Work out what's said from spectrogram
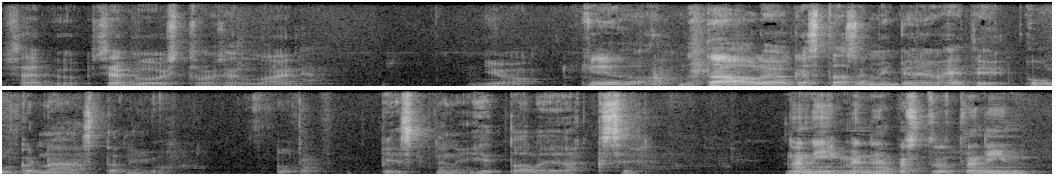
sävy, sävy olisi toisenlainen. Joo. Joo. No tää oli oikeastaan se, minkä jo heti ulkonäöstä niin pistin italiaksi. No niin, mennäänpäs tuota niin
